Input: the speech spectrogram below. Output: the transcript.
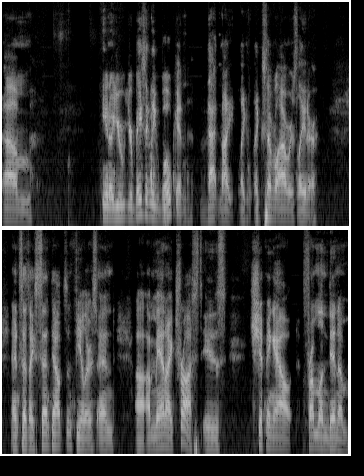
Um, you know, you're you're basically woken that night, like like several hours later, and says, "I sent out some feelers, and uh, a man I trust is shipping out from Londinum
